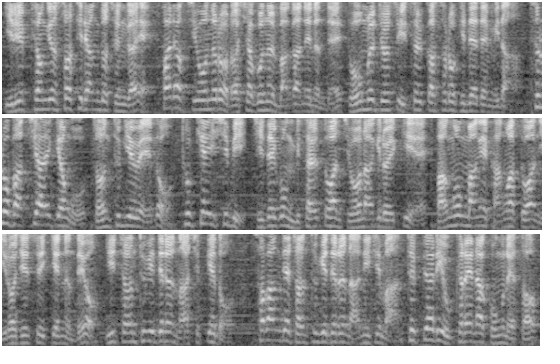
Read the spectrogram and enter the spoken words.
일일 평균 서티량도 증가해 화력 지원으로 러시아군을 막아내는데 도움을 줄 수 있을 것으로 기대됩니다. 슬로바키아의 경우 전투기 외에도 2K-12 지대공 미사일 또한 지원하기로 했기에 방공망의 전투의 강화 또한 이뤄질 수 있겠는데요. 이 전투기들은 아쉽게도 서방제 전투기들은 아니지만 특별히 우크라이나 공군에서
